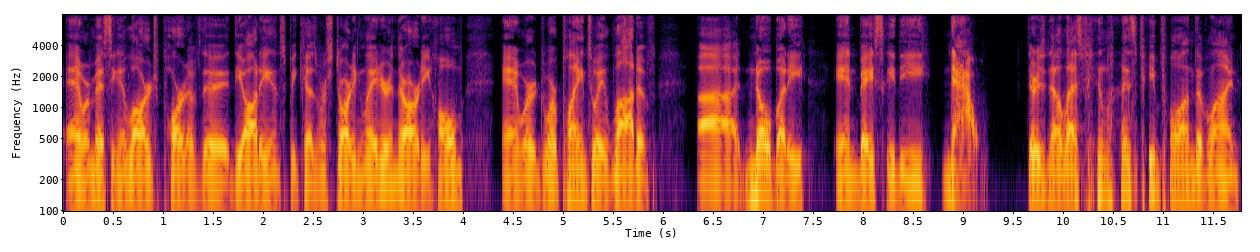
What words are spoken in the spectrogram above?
and we're missing a large part of the the audience because we're starting later and they're already home and we're we're playing to a lot of uh, nobody in basically the now. There's no less less people on the line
